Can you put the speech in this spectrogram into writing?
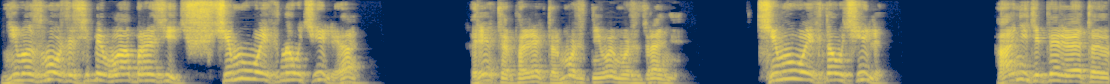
невозможно себе вообразить. Чему вы их научили, а? Ректор, проректор, может не вы, может ранее. Чему вы их научили? А они теперь, это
